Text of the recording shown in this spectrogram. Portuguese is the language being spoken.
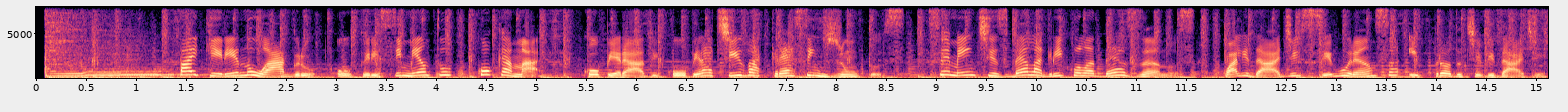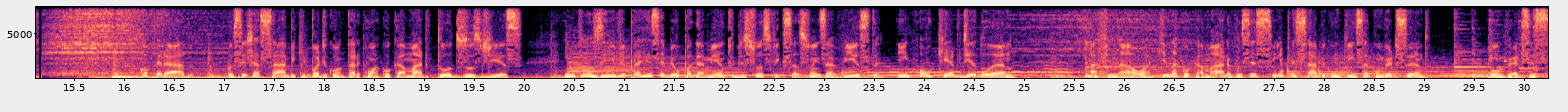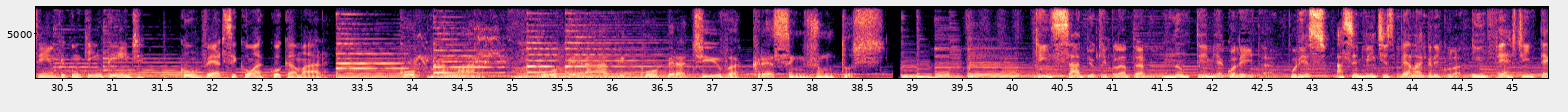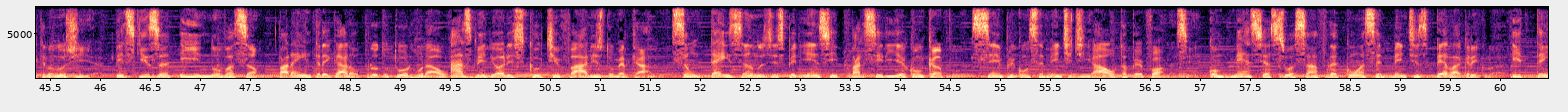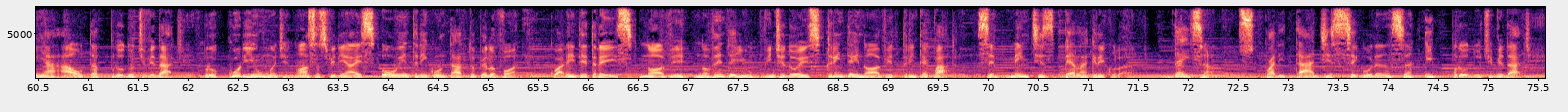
Pai Querer no Agro. Oferecimento Cocamar. Cooperado e cooperativa crescem juntos. Sementes Bela Agrícola 10 anos. Qualidade, segurança e produtividade. Cooperado, você já sabe que pode contar com a Cocamar todos os dias, inclusive para receber o pagamento de suas fixações à vista em qualquer dia do ano. Afinal, aqui na Cocamar você sempre sabe com quem está conversando. Converse sempre com quem entende. Converse com a Cocamar. Cocamar. Cooperado e cooperativa crescem juntos. Quem sabe o que planta não teme a colheita. Por isso, a Sementes Bela Agrícola investe em tecnologia, pesquisa e inovação para entregar ao produtor rural as melhores cultivares do mercado. São 10 anos de experiência e parceria com o campo, sempre com semente de alta performance. Comece a sua safra com as Sementes Bela Agrícola e tenha alta produtividade. Procure uma de nossas filiais ou entre em contato pelo fone 43 9 91 22 39 34. Sementes Bela Agrícola. 10 anos. Qualidade, segurança e produtividade.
